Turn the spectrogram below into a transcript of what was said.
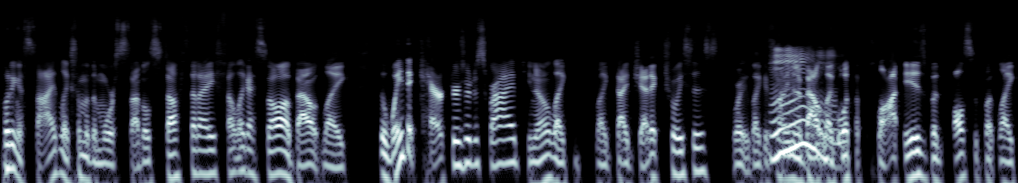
putting aside like some of the more subtle stuff that I felt like I saw about like the way that characters are described, you know, like like diegetic choices, where like it's not even about like Mm. what the plot is, but also but like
